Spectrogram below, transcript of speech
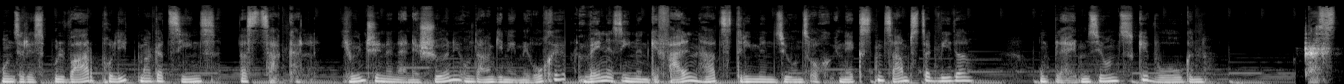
unseres Boulevard-Politmagazins Das Zackerl. Ich wünsche Ihnen eine schöne und angenehme Woche. Wenn es Ihnen gefallen hat, streamen Sie uns auch nächsten Samstag wieder und bleiben Sie uns gewogen. Das.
